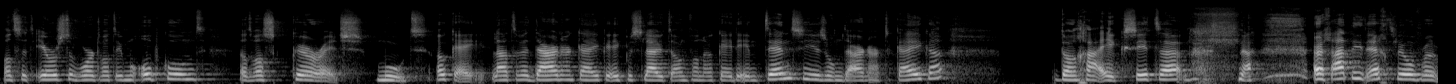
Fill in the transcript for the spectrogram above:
Wat is het eerste woord wat in me opkomt? Dat was courage, moed. Oké, laten we daar naar kijken. Ik besluit dan van oké, de intentie is om daar naar te kijken dan ga ik zitten. nou, er gaat niet echt veel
